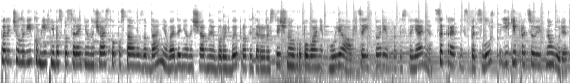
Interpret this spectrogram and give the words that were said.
Перед чоловіком їхнє безпосередньо начальство поставило завдання ведення нещадної боротьби проти терористичного групування Гуліаф. Це історія протистояння секретних спецслужб, які працюють на уряд.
